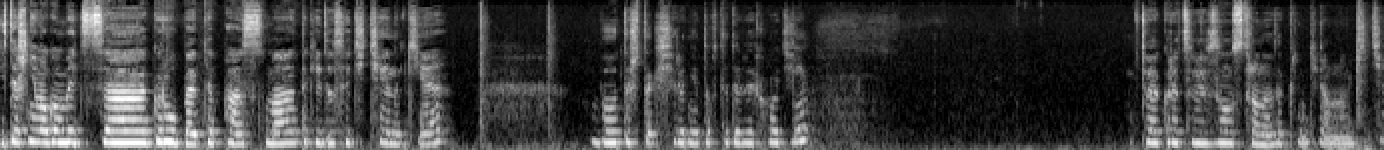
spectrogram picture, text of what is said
I też nie mogą być za grube te pasma, takie dosyć cienkie, bo też tak średnio to wtedy wychodzi. To akurat sobie w złą stronę zakręciłam, no widzicie.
